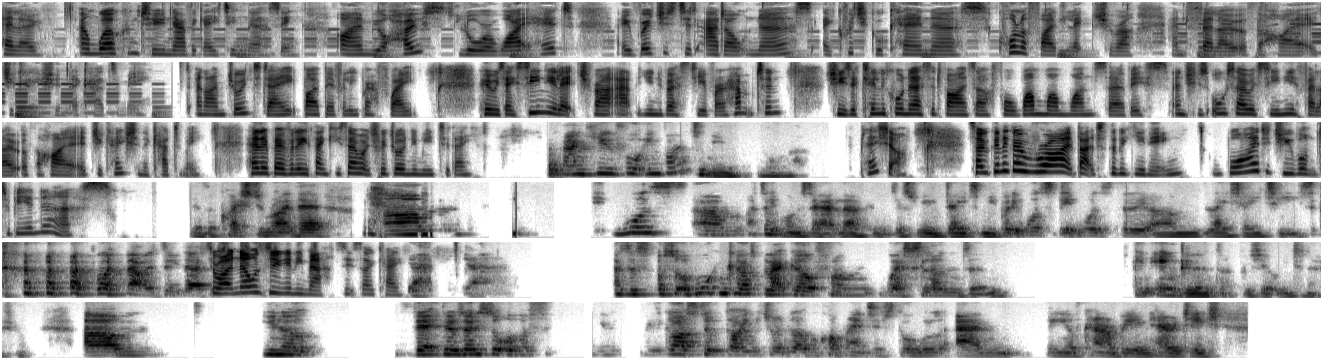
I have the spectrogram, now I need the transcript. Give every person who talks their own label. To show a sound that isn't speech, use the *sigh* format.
Speaker 1: Hello, and welcome to Navigating Nursing. I am your host, Laura Whitehead, a registered adult nurse, a critical care nurse, qualified lecturer, and fellow of the Higher Education Academy.
Speaker 2: And I'm joined today by Beverley Brathwaite, who is a senior lecturer at the University of Roehampton. She's a clinical nurse advisor for 111 service, and she's also a senior fellow of the Higher Education Academy. Hello, Beverley. Thank you so much for joining me today.
Speaker 3: Thank you for inviting me, Laura.
Speaker 2: Pleasure. So, I'm going to go right back to the beginning. Why did you want to be a nurse?
Speaker 3: There's a question right there. *laughs* Um, it was um, I don't want to say it out loud because it just really dates me, but it was it was the um, late 80s *laughs* when I was doing that.
Speaker 2: So, right, no one's doing any maths. It's okay.
Speaker 3: Yeah, yeah. As a, a, sort of working class black girl from West London in England, I appreciate international. Um, you know, there, there was only sort of a with regards to going to a local comprehensive school and being of Caribbean heritage,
